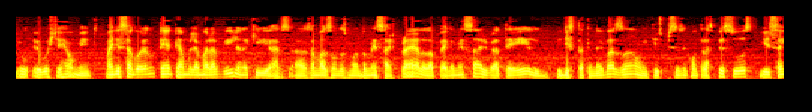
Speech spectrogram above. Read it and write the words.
Eu, eu gostei realmente. Mas nesse agora não tem, tem a Mulher Maravilha, né? Que as, as Amazonas mandam mensagem pra ela, ela pega a mensagem, vai até ele, ele diz que tá tendo a invasão e que eles precisam encontrar as pessoas. E ele sai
